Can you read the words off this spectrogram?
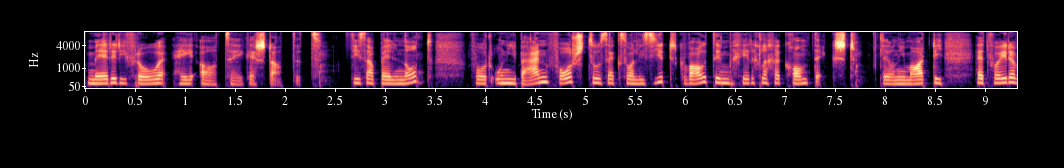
Mehrere Frauen haben Anzeigen erstattet. Isabel Nott von Uni Bern forscht zu sexualisierter Gewalt im kirchlichen Kontext. Leonie Marti hat von ihr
